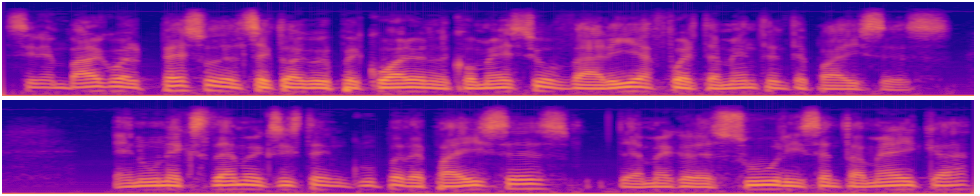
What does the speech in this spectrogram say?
Sin embargo, el peso del sector agropecuario en el comercio varía fuertemente entre países. En un extremo existe un grupo de países de América del Sur y Centroamérica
